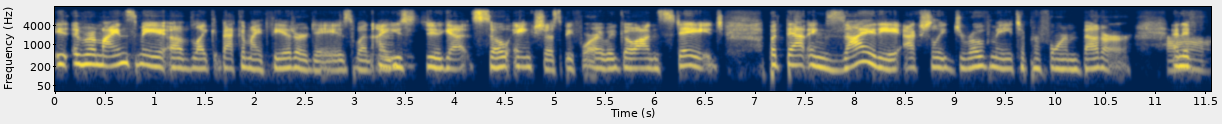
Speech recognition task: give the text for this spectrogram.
It, it, reminds me of like back in my theater days when mm-hmm. I used to get so anxious before I would go on stage. But that anxiety actually drove me to perform better. Ah. And if ah.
